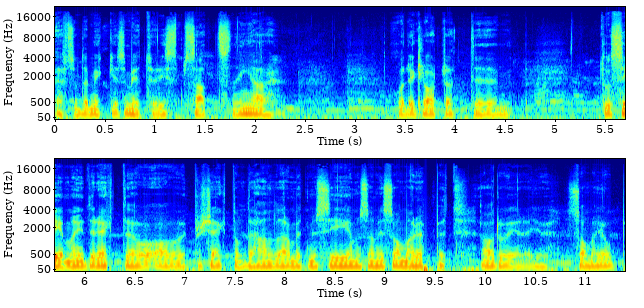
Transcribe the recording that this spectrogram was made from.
eftersom det är mycket som är turismsatsningar och det är klart att eh, då ser man ju direkt av ett projekt om det handlar om ett museum som är sommaröppet. Ja då är det ju sommarjobb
